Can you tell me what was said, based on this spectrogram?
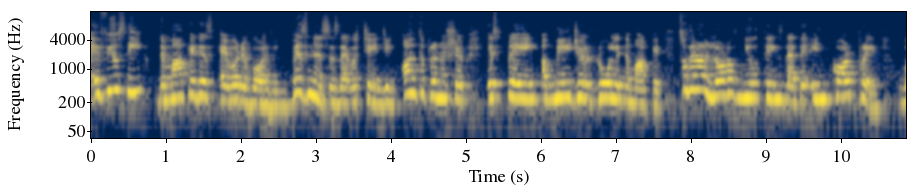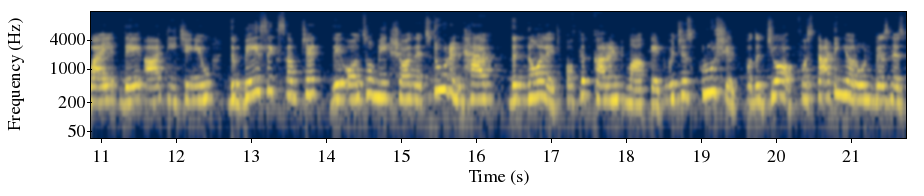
If you see, the market is ever evolving, business is ever changing, entrepreneurship is playing a major role in the market. So there are a lot of new things that they incorporate while they are teaching you the basic subject. They also make sure that students have the knowledge of the current market, which is crucial for the job, for starting your own business,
